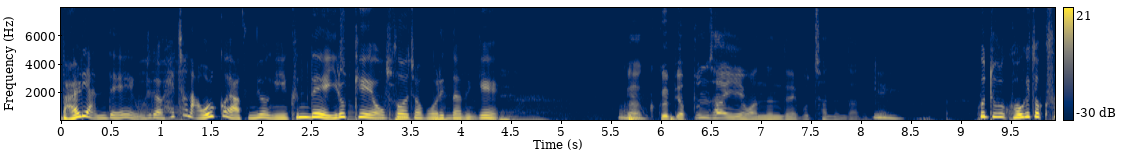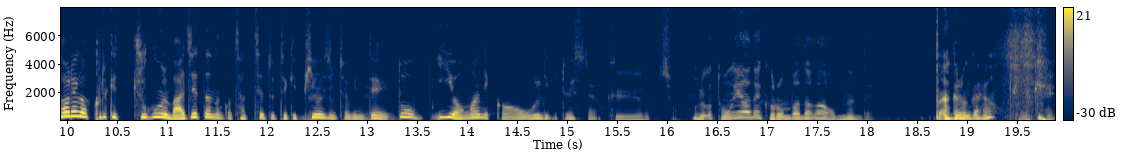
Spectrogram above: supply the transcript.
말이 안 돼. 우리가 아. 헤쳐 나올 거야 분명히. 근데 이렇게 그쵸, 없어져. 버린다는 게. 네. 어. 그러니까 그몇분 사이에 왔는데 못 찾는다는 게 음. 그것도 거기서 사례가 그렇게 죽음을 맞이했다는 것 자체도 되게 네, 비현실적인데 네, 네, 네. 또이 영화니까 어울리기도 했어요. 그렇죠. 음. 그리고 동해안에 그런 바다가 없는데 아 그런가요? 이렇게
